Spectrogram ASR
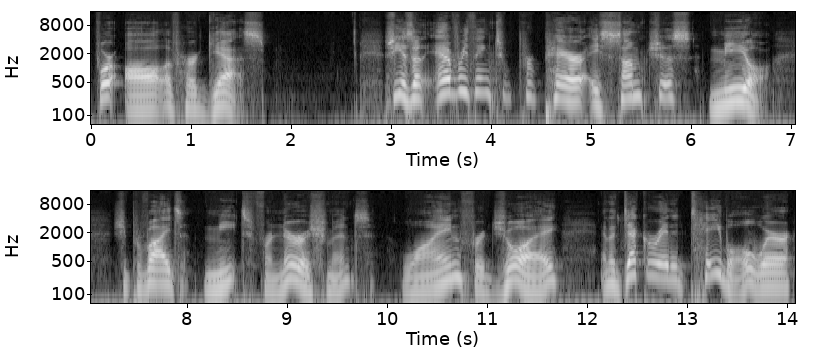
for all of her guests. She has done everything to prepare a sumptuous meal. She provides meat for nourishment, wine for joy, and a decorated table where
